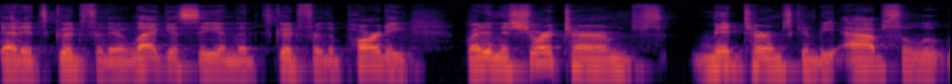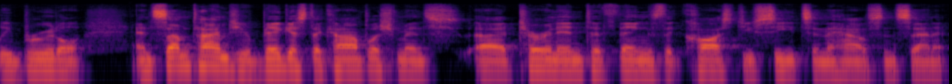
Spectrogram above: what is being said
that it's good for their legacy and that it's good for the party. But in the short terms, midterms can be absolutely brutal. And sometimes your biggest accomplishments uh, turn into things that cost you seats in the House and Senate.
